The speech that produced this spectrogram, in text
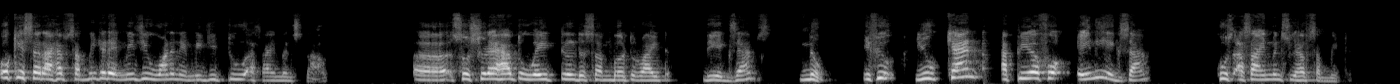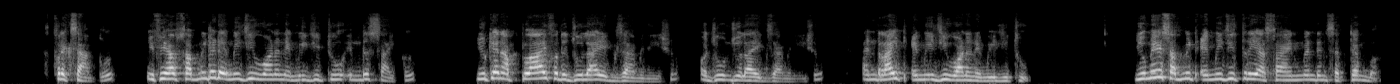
okay, sir, I have submitted MEG 1 and MEG 2 assignments now. Uh, so should I have to wait till December to write the exams? No. If you, you can appear for any exam whose assignments you have submitted. For example, if you have submitted MEG 1 and MEG 2 in this cycle, you can apply for the July examination or June July examination and write MEG 1 and MEG 2. You may submit MEG 3 assignment in September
